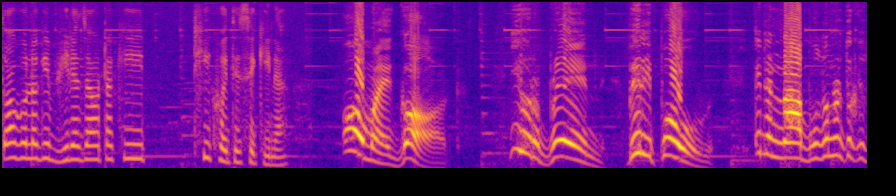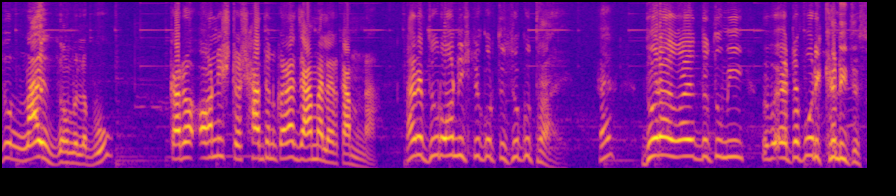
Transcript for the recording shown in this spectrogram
তগলগে ভিড়ে যাওয়াটা কি ঠিক হইতেছে কিনা? ও my god! Your brain very poor. এটা না বোঝানোর তো কিছু নাই ঝামেলা বউ কারও অনিষ্ট সাধন করা জামেলার কাম না। আরে তোর অনিষ্ট করতেছো কোথায়? হ্যাঁ? ধরা তো তুমি একটা পরীক্ষা নিতেছ।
